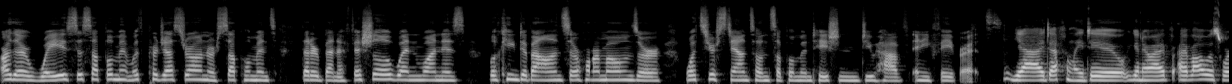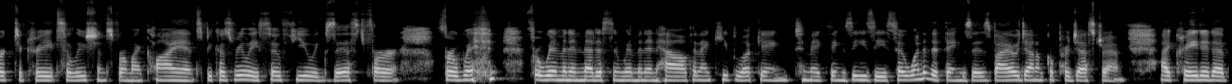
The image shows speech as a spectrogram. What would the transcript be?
are there ways to supplement with progesterone or supplements that are beneficial when one is looking to balance their hormones? Or what's your stance on supplementation? Do you have any favorites? Yeah, I definitely do. You know, I've, I've always worked to create solutions for my clients because really so few exist for, for, for women in medicine, women in health. And I keep looking to make things easy. So one of the things is bioidentical progesterone. I created a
